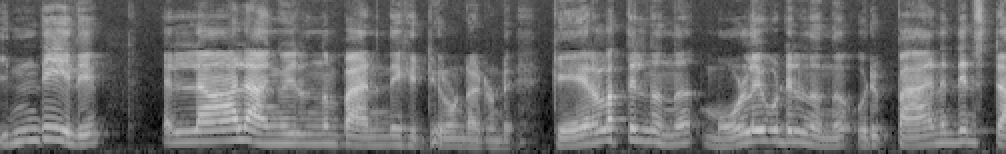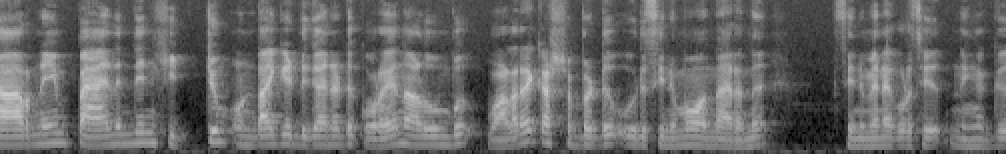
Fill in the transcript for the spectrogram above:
ഇന്ത്യയിൽ എല്ലാ ലാംഗ്വേജിൽ നിന്നും പാൻ ഇന്ത്യൻ ഹിറ്റുകൾ ഉണ്ടായിട്ടുണ്ട്. കേരളത്തിൽ നിന്ന് മോളിവുഡിൽ നിന്ന് ഒരു പാൻ ഇന്ത്യൻ സ്റ്റാറിനെയും പാൻ ഇന്ത്യൻ ഹിറ്റും ഉണ്ടാക്കിയെടുക്കാനായിട്ട് കുറേ നാൾ മുമ്പ് വളരെ കഷ്ടപ്പെട്ട് ഒരു സിനിമ വന്നായിരുന്നു. സിനിമയെ കുറിച്ച് നിങ്ങൾക്ക്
